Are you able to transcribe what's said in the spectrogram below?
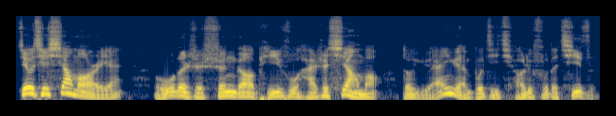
就其相貌而言，无论是身高、皮肤还是相貌，都远远不及乔立夫的妻子。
